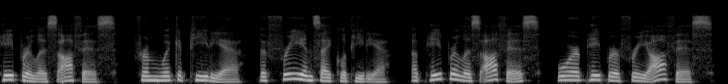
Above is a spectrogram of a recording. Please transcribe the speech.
Paperless office, from Wikipedia, the free encyclopedia. A paperless office, or paper-free office,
